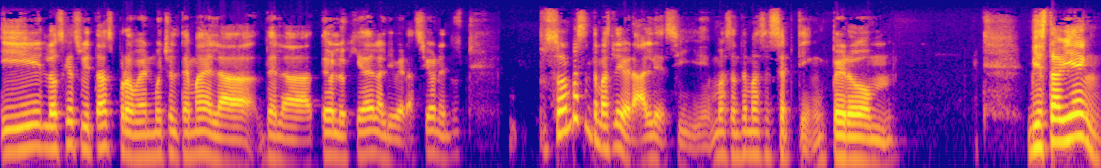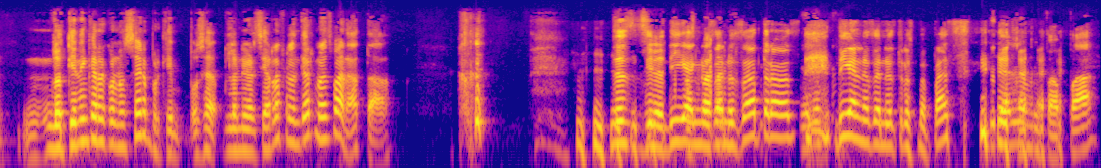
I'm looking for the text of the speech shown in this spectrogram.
Y los jesuitas promueven mucho el tema de la, de la teología de la liberación. Entonces, son bastante más liberales y bastante más accepting, pero... Y está bien, lo tienen que reconocer porque, o sea, la Universidad Rafael no es barata. Entonces, si díganos a nosotros, díganos a nuestros papás. Díganle a mi papá.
